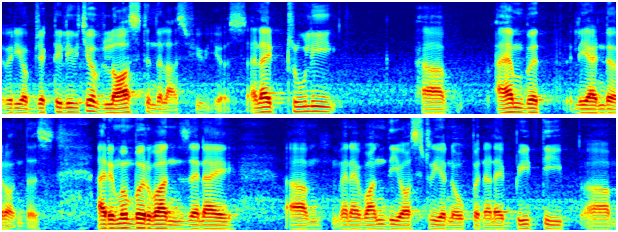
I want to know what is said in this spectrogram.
very objectively, which you have lost in the last few years. And I truly, uh, I am with Leander on this. I remember once when I, um, when I won the Austrian Open and I beat the um,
